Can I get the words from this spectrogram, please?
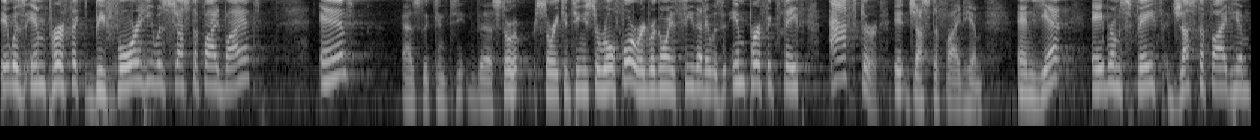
It was imperfect before he was justified by it, and as the, the story, story continues to roll forward, we're going to see that it was an imperfect faith after it justified him. And yet, Abram's faith justified him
